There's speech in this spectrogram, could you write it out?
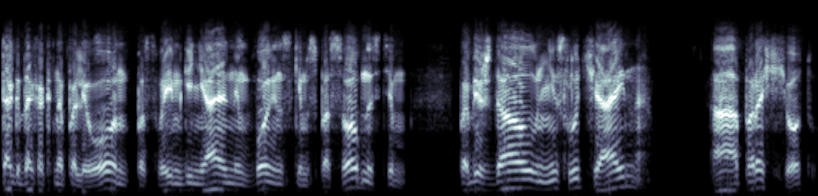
тогда как Наполеон по своим гениальным воинским способностям побеждал не случайно, а по расчету.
